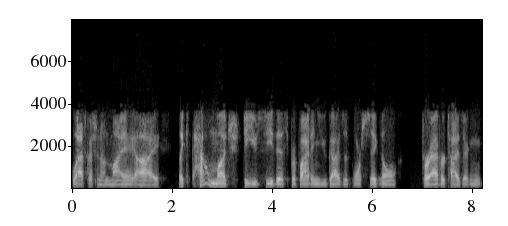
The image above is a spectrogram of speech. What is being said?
last question on My AI. Like, how much do you see this providing you guys with more signal for advertising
